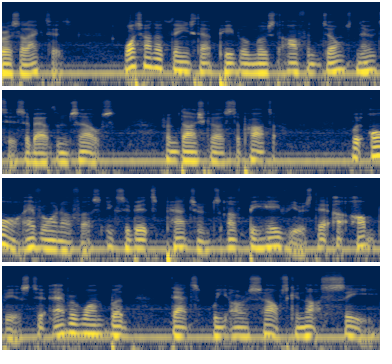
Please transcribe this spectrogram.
were selected. What are the things that people most often don't notice about themselves? From Dashka Zapata. We all, every one of us, exhibits patterns of behaviors that are obvious to everyone but that we ourselves cannot see.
